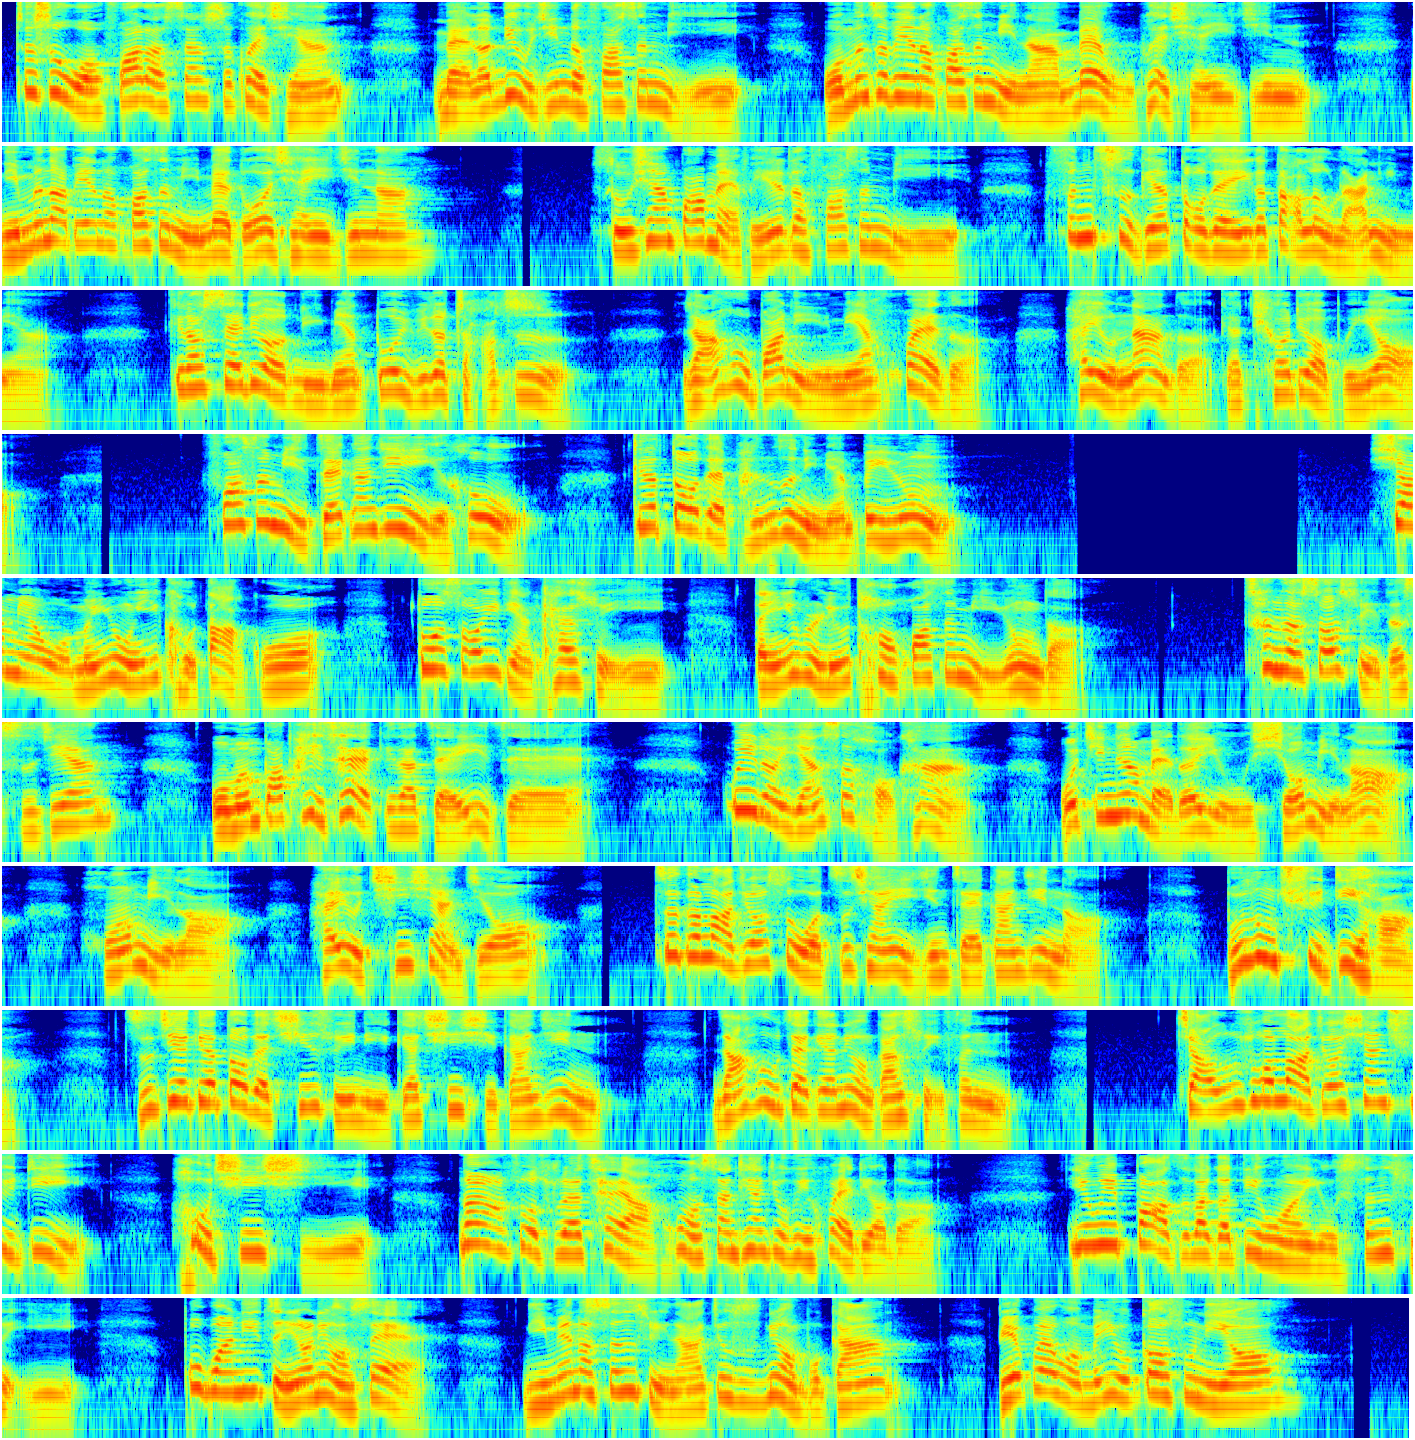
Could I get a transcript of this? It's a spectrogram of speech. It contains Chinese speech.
这是我花了三十块钱买了六斤的花生米。我们这边的花生米呢卖五块钱一斤，你们那边的花生米卖多少钱一斤呢？首先把买回来的花生米分次给它倒在一个大漏篮里面，给它筛掉里面多余的杂质，然后把里面坏的还有烂的给它挑掉不要。花生米摘干净以后，给它倒在盆子里面备用。下面我们用一口大锅，多烧一点开水，等一会儿留烫花生米用的。趁着烧水的时间，我们把配菜给它摘一摘。为了颜色好看，我今天买的有小米辣、黄米辣，还有青线椒。这个辣椒是我之前已经摘干净了，不用去蒂哈，直接给它倒在清水里，给它清洗干净，然后再给它晾干水分。假如说辣椒先去蒂后清洗，那样做出来菜啊，放三天就会坏掉的，因为把子那个地方有生水，不管你怎样晾晒，里面的生水呢就是晾不干。别怪我没有告诉你哦。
